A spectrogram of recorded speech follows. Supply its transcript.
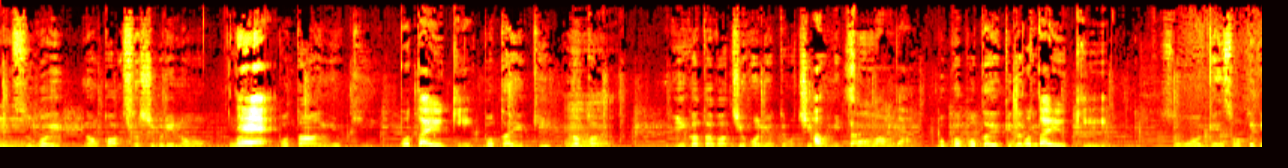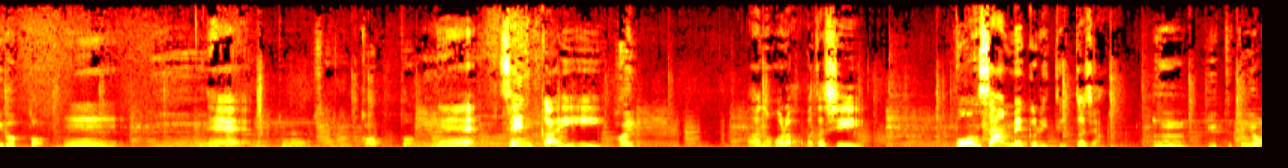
ん。すごい。なんか久しぶりのね。ボタン雪。ボタ雪？ボタ雪？なんか言い方が地方によっても違あうみたい。そうなんだ。僕はボタ雪だけど。ボタ雪。すごい。幻想的だった。うん。ねえ。ね本当寒かったね。ね前回はいあのほら私ボンさん巡りって言ったじゃん。うん言ってたよ。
